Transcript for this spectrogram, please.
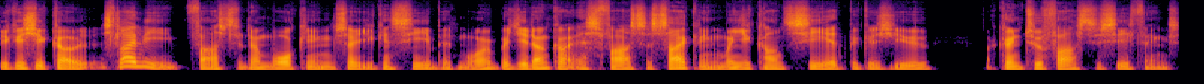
because you go slightly faster than walking, so you can see a bit more, but you don't go as fast as cycling when you can't see it because you are going too fast to see things.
